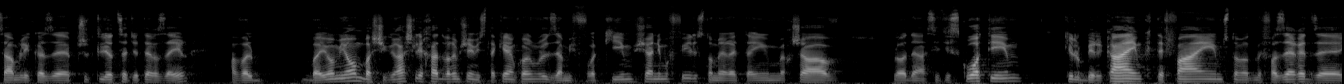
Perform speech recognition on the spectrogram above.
שם לי כזה, פשוט להיות קצת יותר זהיר, אבל ביום יום, בשגרה שלי, אחד הדברים שאני מסתכל עליהם קודם כל זה המפרקים שאני מפעיל, זאת אומרת, האם עכשיו, לא יודע, עשיתי סקווטים, כאילו ברכיים, כתפיים, זאת אומרת, מפזר את זה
